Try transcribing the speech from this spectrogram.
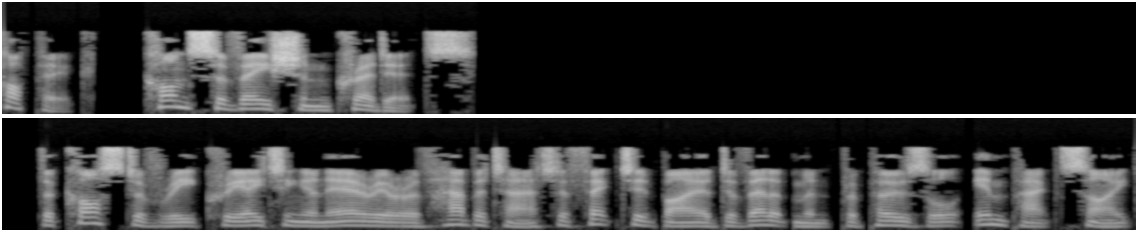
Topic: Conservation credits. The cost of recreating an area of habitat affected by a development proposal impact site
